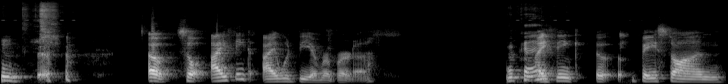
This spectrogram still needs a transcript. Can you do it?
Yeah. oh, so I think I would be a Roberta. Okay. I think uh, based on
